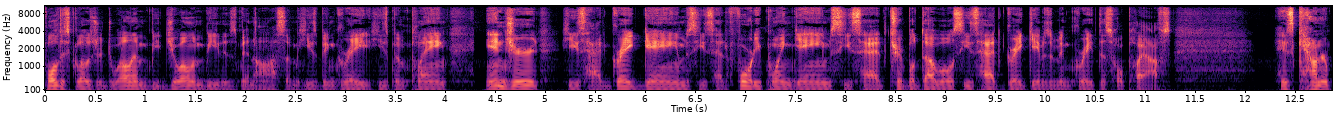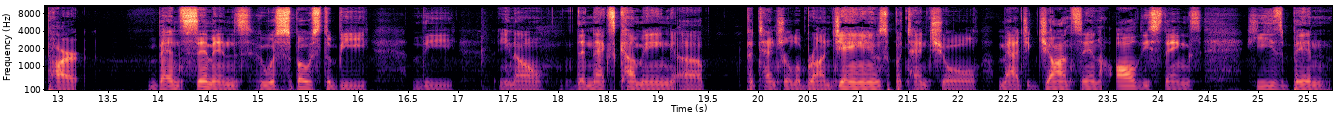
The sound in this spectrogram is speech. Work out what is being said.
full disclosure, Joel Embiid, Joel Embiid has been awesome. He's been great. He's been playing injured. He's had great games. He's had 40 point games. He's had triple doubles. He's had great games and been great this whole playoffs. His counterpart, Ben Simmons, who was supposed to be the, you know, the next coming uh, potential LeBron James, potential Magic Johnson, all these things, he's been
